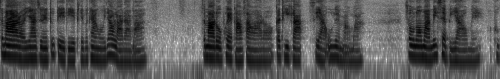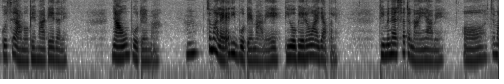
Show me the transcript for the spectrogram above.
ကျမကတော့ရာဇဝင်သူတေတီဖြစ်ပကံကိုရောက်လာတာပါကျမတို့ဖွဲ့ကောင်းဆောင်ကတော့ကတိကဆရာဦးလွင်မောင်ပါဆုံတော့မှမိတ်ဆက်ပေးရအောင်မယ်အခုကိုစစ်အောင်တော့ဘယ်မှာတဲ့တယ်လဲညာဦးဖို့တဲမှာ ဟမ်ကျမလည်းအဲ့ဒီဘို့တဲမှာပဲဒီကိုဘယ်တော့မှရောက်တယ်လဲဒီမနေ့7နာရီရပဲဩကျမ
